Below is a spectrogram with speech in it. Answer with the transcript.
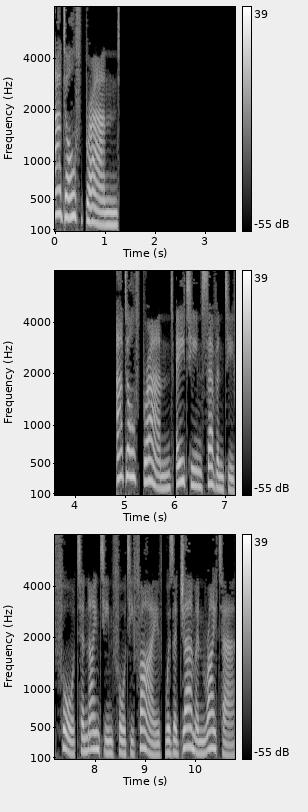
Adolf Brand Adolf Brand (1874–1945) was a German writer,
